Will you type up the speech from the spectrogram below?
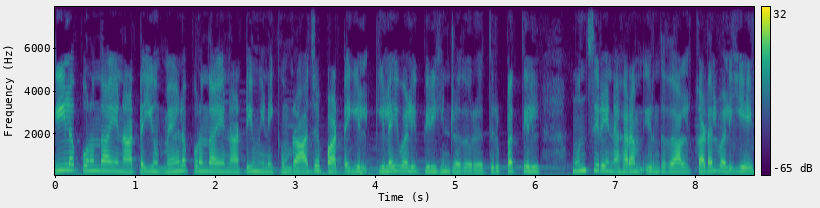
கீழப்புறந்தாய நாட்டையும் மேலப்புறந்தாய நாட்டையும் இணைக்கும் ராஜபாட்டையில் கிளை வழி பிரிகின்றதொரு திருப்பத்தில் முன்சிறை நகரம் இருந்ததால் கடல் வழியே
